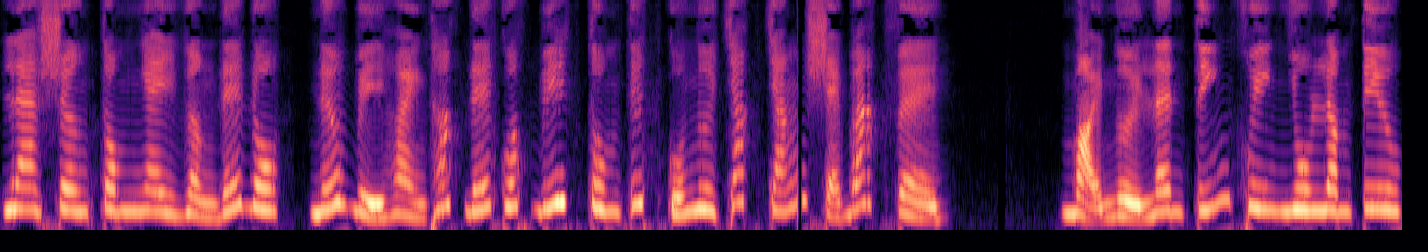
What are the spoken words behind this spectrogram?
La Sơn Tôn ngay gần đế đô, nếu bị hoàng thất đế quốc biết tung tích của ngươi chắc chắn sẽ bắt về. Mọi người lên tiếng khuyên nhu lâm tiêu.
